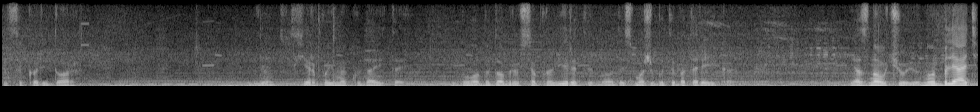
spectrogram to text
Чи це коридор? Блін, тут хер пойми куди йти. І було би добре все провірити, бо десь може бути батарейка. Я знов чую. Ну блять,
